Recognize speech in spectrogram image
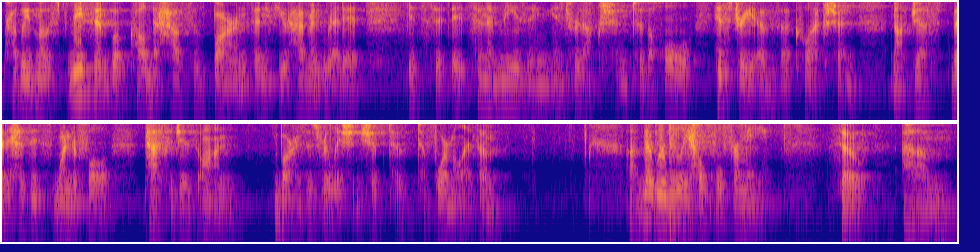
probably most recent book called The House of Barnes. And if you haven't read it, it's, it's an amazing introduction to the whole history of the collection, not just, but it has these wonderful passages on Barnes's relationship to, to formalism um, that were really helpful for me. So um,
